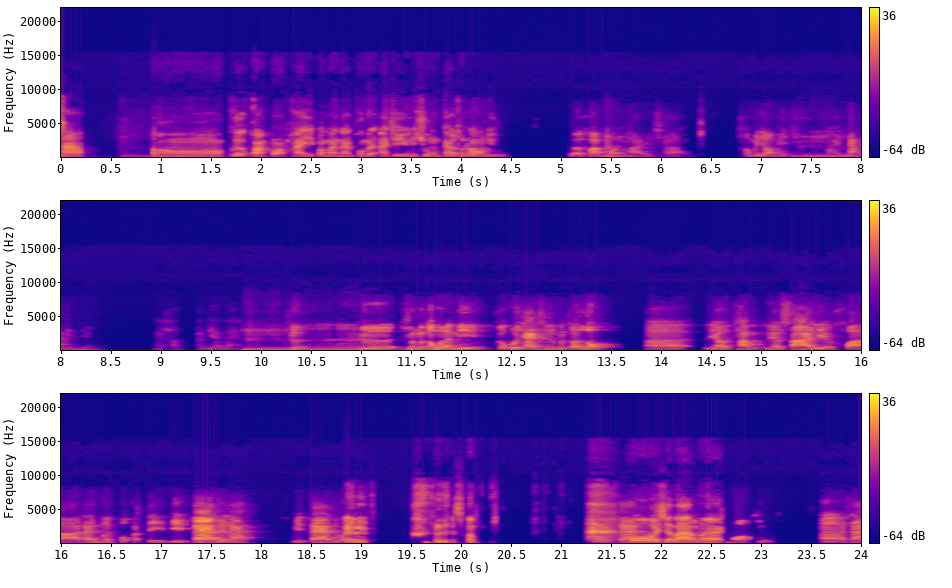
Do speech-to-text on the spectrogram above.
ครับอืมอ๋อเพื่อความปลอดภัยประมาณนั้นเพราะมันอาจจะอยู่ในช่วงของการทดลองอยู่ เพื่อความปลอดภัยใช่เขาไม่ยอมให้ยืนอืมเขาให้นั่งอย่างเดียวนะครับ อันเนี้ยนะฮะอืมคือคือคือมันก็เหมือนมีก็พูดง่ายๆคือมันก็หลบเอ่อเลี้ยวทำเลี้ยวซ้ายเลี้ยวขวาได้เหมือนปกติบีบแต่ด้วยนะ มีแต่ด้วย โอ้ด้วยฉลาดมากคอยบอกคันอ่าใช่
